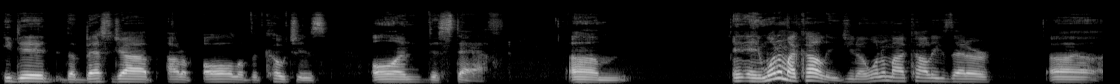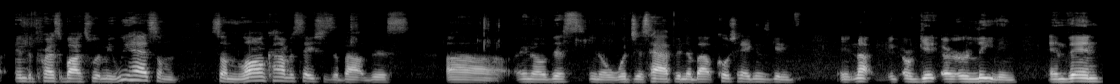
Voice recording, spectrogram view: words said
he did the best job out of all of the coaches on the staff. Um, and, and one of my colleagues, you know, one of my colleagues that are uh, in the press box with me, we had some some long conversations about this. Uh, you know, this, you know, what just happened about Coach Hagans getting not or get or, leaving, and then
